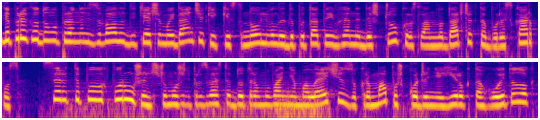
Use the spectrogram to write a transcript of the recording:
Для прикладу, ми проаналізували дитячий майданчик, який встановлювали депутати Євгений Дещук, Руслан Лодарчик та Борис Карпус. Серед типових порушень, що можуть призвести до травмування малечі, зокрема пошкодження гірок та гойдолок,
